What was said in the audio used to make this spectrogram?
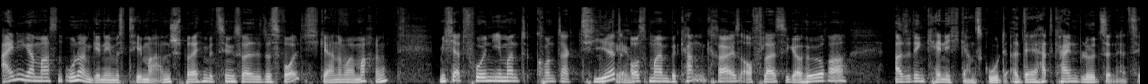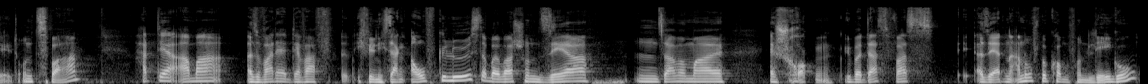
einigermaßen unangenehmes Thema ansprechen, beziehungsweise das wollte ich gerne mal machen. Mich hat vorhin jemand kontaktiert okay. aus meinem Bekanntenkreis, auch fleißiger Hörer. Also den kenne ich ganz gut. Also der hat keinen Blödsinn erzählt. Und zwar hat der aber, also war der, der war, ich will nicht sagen aufgelöst, aber war schon sehr, hm, sagen wir mal, erschrocken über das, was, also er hat einen Anruf bekommen von Lego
